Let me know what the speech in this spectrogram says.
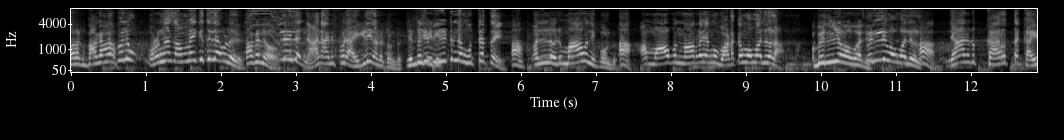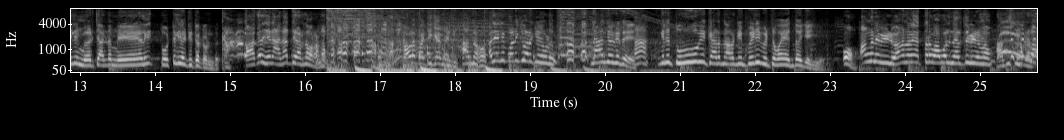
ഉറങ്ങും. പകലോ? പകൽ ഉറങ്ങാൻ സമ്മതിക്കത്തില്ല അവൾ പകലോ? ഇല്ല ഇല്ല ഞാൻ അതിനിപ്പോ ഒരു ഐഡിയ കണ്ടിട്ടുണ്ട് എന്താ ഈ? വീട്ടിന്റെ മുറ്റത്തെ ആ. നല്ലൊരു മാവ് നിപ്പുണ്ട് ആ. ആ മാവ് നിറയെ അങ്ങ് വടക്കം വവ്വാലുകളാ വലിയ പോവാൽ വലിയ വവ്വാലുകൾ. ആ. ഞാനൊരു കറുത്ത കയ്യിൽ മേടിച്ച് അതിന്റെ മേളി തൊട്ടിൽ കെട്ടിട്ടുണ്ട് പകൽ ഞാൻ അനത്തി കിടന്ന് ഉറങ്ങും. അവളെ പറ്റിക്കാൻ വേണ്ടി. ആണോ? അല്ലെങ്കിൽ പണിക്ക് ഉറക്കിയോളൂ ഞാൻ ചോദിക്കട്ടെ ആ. ഇങ്ങനെ തൂങ്ങി കിടന്നിറങ്ങി പിടി വിട്ടുപോയ എന്തോ ചെയ്യും? ഓ അങ്ങനെ വീഴും. അങ്ങനെ എത്ര വവ്വാൽ നിലത്ത് വീഴണം? അത് ശരിയാണ്.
